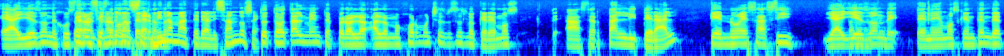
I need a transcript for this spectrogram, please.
Eh, Ahí es donde pero justamente al final cuentas termina materializándose. To- Totalmente, pero a lo, a lo mejor muchas veces lo queremos hacer tan literal que no es así. Y ahí es donde tenemos que entender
